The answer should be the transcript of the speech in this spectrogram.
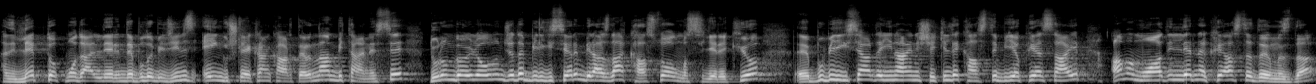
hani laptop modellerinde bulabileceğiniz en güçlü ekran kartlarından bir tanesi. Durum böyle olunca da bilgisayarın biraz daha kaslı olması gerekiyor. E, bu bilgisayar da yine aynı şekilde kaslı bir yapıya sahip ama muadillerine kıyasladığımızda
